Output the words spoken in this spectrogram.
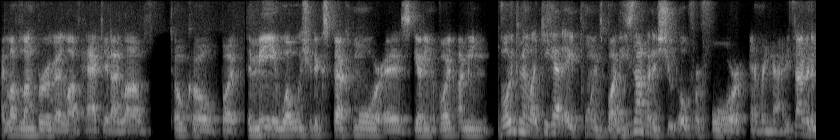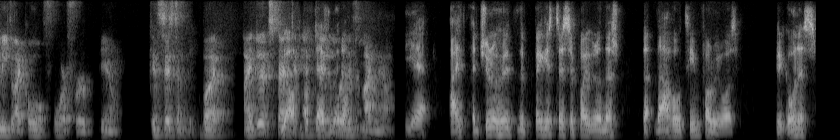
I love Lundberg. I love Hackett. I love Toko. But to me, what we should expect more is getting Voigt. I mean, Voigtmann, like he had eight points, but he's not going to shoot over 4 every night. He's not going to make like 0 4 for, you know, consistently. But I do expect no, him to definitely more than five now. Yeah. I, do you know who the biggest disappointment on this that, that whole team for me was? Grigonis.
